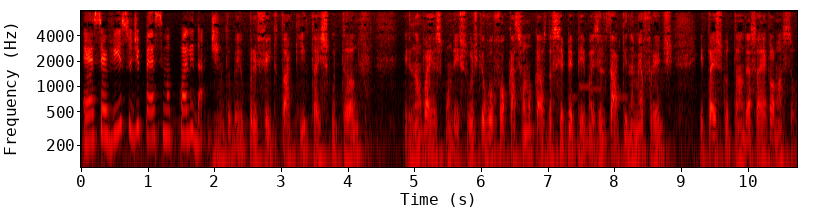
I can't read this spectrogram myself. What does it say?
É serviço de péssima qualidade. Muito bem, o prefeito está aqui, está escutando. Ele não vai responder isso hoje, que eu vou focar só no caso da CPP, mas ele está aqui na minha frente e está escutando essa reclamação.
